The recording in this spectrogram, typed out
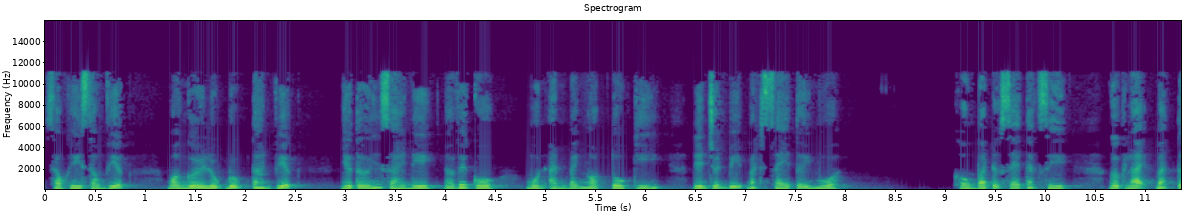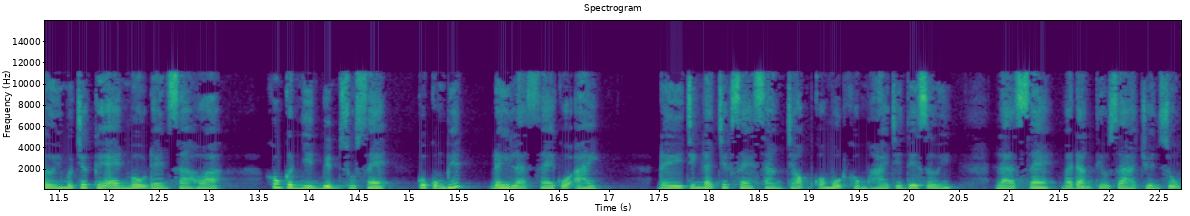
Sau khi xong việc, mọi người lục đục tan việc, nhớ tới Giai Ni nói với cô muốn ăn bánh ngọt tô ký, liền chuẩn bị bắt xe tới mua. Không bắt được xe taxi, ngược lại bắt tới một chiếc KN màu đen xa hoa. Không cần nhìn biển số xe, cô cũng biết đây là xe của ai. Đây chính là chiếc xe sang trọng có 102 trên thế giới, là xe mà đảng thiếu gia chuyên dụng.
